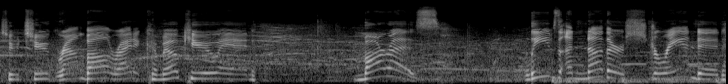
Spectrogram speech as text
2-2 ground ball right at Kamoku and Mares leaves another stranded.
